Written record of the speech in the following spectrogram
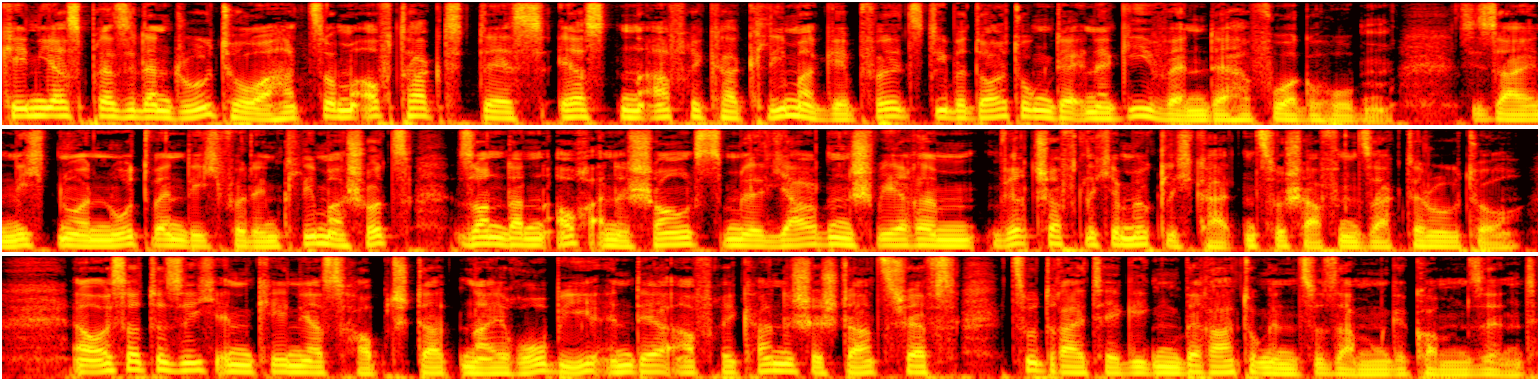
Kenias Präsident Ruto hat zum Auftakt des ersten Afrika-Klimagipfels die Bedeutung der Energiewende hervorgehoben. Sie sei nicht nur notwendig für den Klimaschutz, sondern auch eine Chance, milliardenschwere wirtschaftliche Möglichkeiten zu schaffen, sagte Ruto. Er äußerte sich in Kenias Hauptstadt Nairobi, in der afrikanische Staatschefs zu dreitägigen Beratungen zusammengekommen sind.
